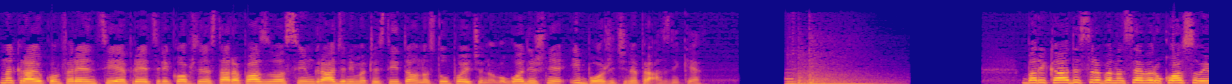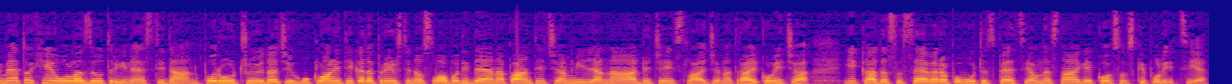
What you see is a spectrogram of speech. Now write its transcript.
Na kraju konferencije je predsednik opštine Stara Pazova svim građanima čestitao nastupajuće novogodišnje i božićne praznike. Barikade Srba na severu Kosova i Metohije ulaze u 13. dan. Poručuju da će ih ukloniti kada Priština oslobodi Dejana Pantića, Miljana Adića i Slađana Trajkovića i kada sa severa povuče specijalne snage kosovske policije.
